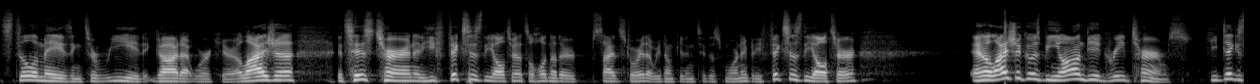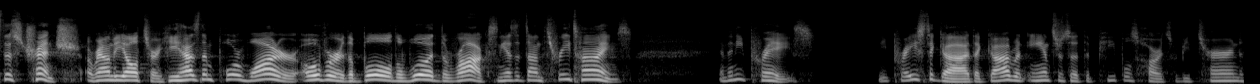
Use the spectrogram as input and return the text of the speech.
still amazing to read God at work here. Elijah, it's his turn, and he fixes the altar. That's a whole other side story that we don't get into this morning, but he fixes the altar. And Elijah goes beyond the agreed terms. He digs this trench around the altar. He has them pour water over the bull, the wood, the rocks, and he has it done three times. And then he prays. He prays to God that God would answer so that the people's hearts would be turned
